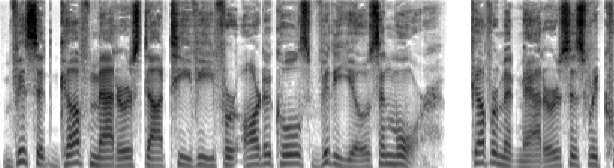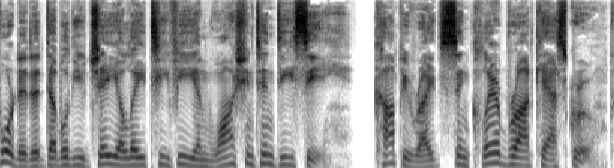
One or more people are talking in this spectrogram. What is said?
Visit govmatters.tv for articles, videos, and more. Government Matters is recorded at WJLA TV in Washington, D.C. Copyright Sinclair Broadcast Group.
